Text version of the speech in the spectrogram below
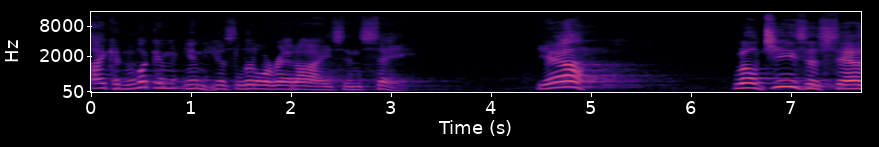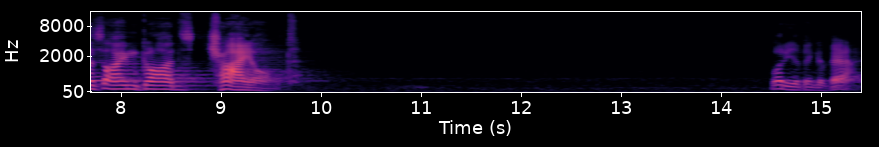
I can look him in his little red eyes and say, yeah, well, Jesus says, I'm God's child. What do you think of that?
